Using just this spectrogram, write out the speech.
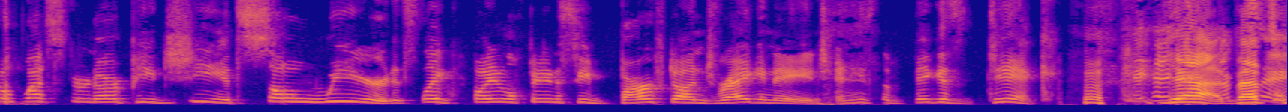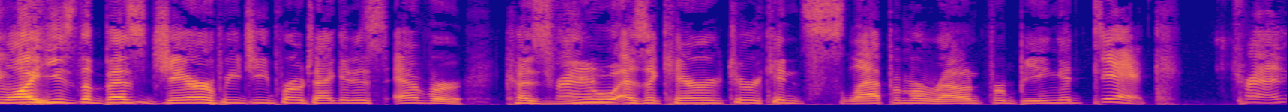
A Western RPG. It's so weird. It's like Final Fantasy barfed on Dragon Age, and he's the biggest dick. Hey, hey, yeah, hey, I'm that's saying- why he's the best JRPG protagonist ever. Cause you, as a character, can slap him around for being a dick. Trent,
